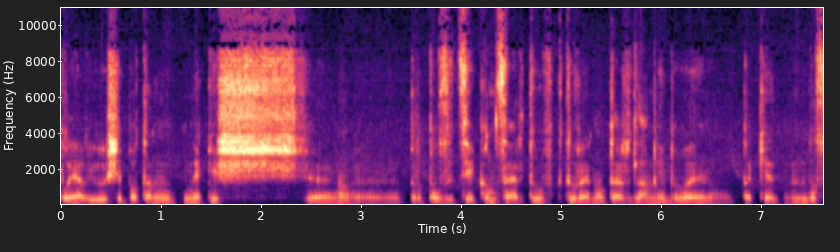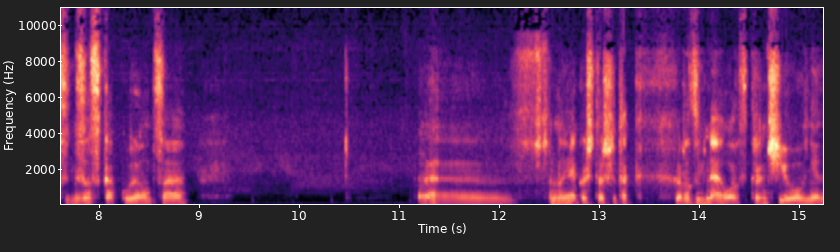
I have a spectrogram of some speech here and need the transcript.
Pojawiły się potem jakieś e, propozycje koncertów, które no też dla mnie były no, takie dosyć zaskakujące. E, No i jakoś to się tak rozwinęło, rozkręciło. Nie,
